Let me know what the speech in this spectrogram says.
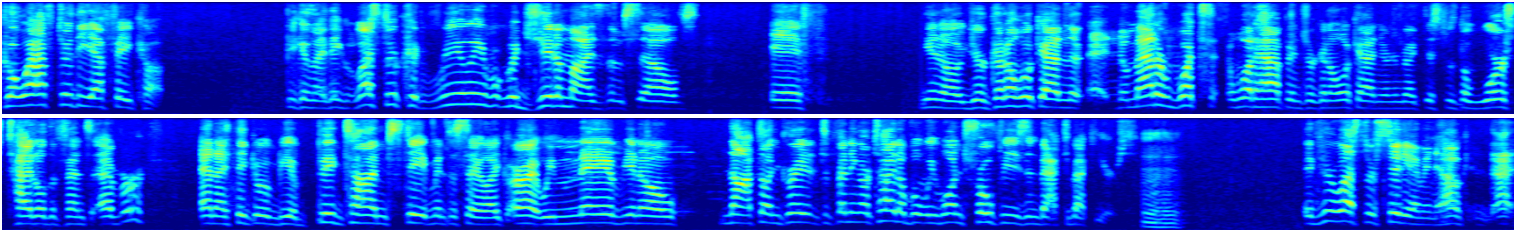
Go after the FA Cup because I think Leicester could really legitimize themselves if you know you're going to look at it, no matter what what happens, you're going to look at it and you're going to be like, this was the worst title defense ever. And I think it would be a big time statement to say like, all right, we may have you know not done great at defending our title, but we won trophies in back to back years. Mhm. If you're Leicester City, I mean, how can that?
